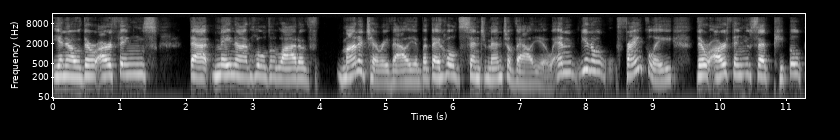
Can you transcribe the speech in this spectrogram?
You know, there are things that may not hold a lot of monetary value, but they hold sentimental value. And, you know, frankly, there are things that people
